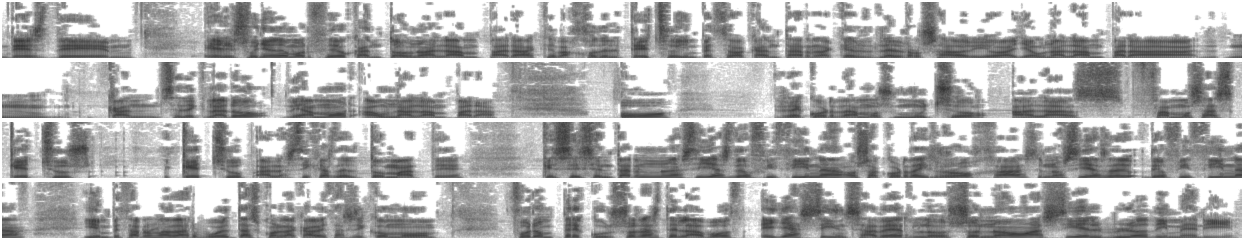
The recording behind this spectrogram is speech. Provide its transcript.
desde El sueño de Morfeo cantó a una lámpara que bajó del techo y empezó a cantar Raquel del Rosario, haya una lámpara, mm, se declaró de amor a una lámpara. O recordamos mucho a las famosas quechus ketchup a las hijas del tomate que se sentaron en unas sillas de oficina, ¿os acordáis? Rojas, en unas sillas de, de, oficina y empezaron a dar vueltas con la cabeza así como... Fueron precursoras de la voz, ellas sin saberlo, sonó así el Bloody Mary.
